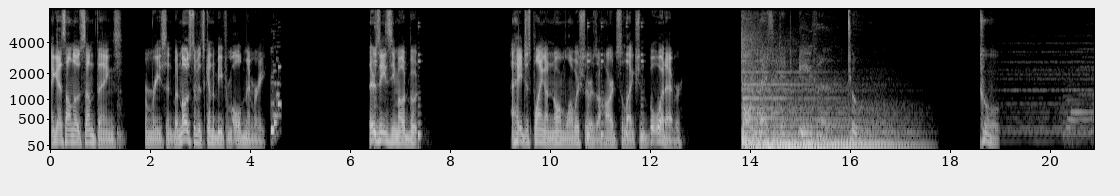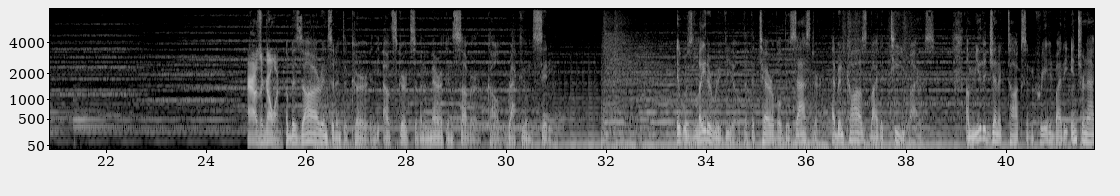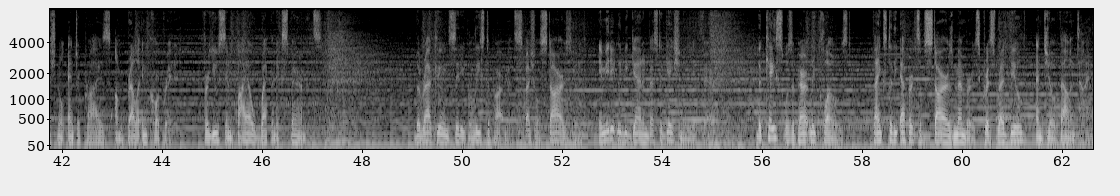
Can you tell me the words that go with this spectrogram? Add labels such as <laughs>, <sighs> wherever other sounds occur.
I guess I'll know some things from recent, but most of it's gonna be from old memory. There's easy mode, but I hate just playing on normal. I wish there was a hard selection, but whatever. Resident Evil 2. Pooh. How's it going? A bizarre incident occurred in the outskirts of an American suburb called Raccoon City. It was later revealed that the terrible disaster had been caused by the T virus, a mutagenic toxin created by the international enterprise Umbrella Incorporated for use in bioweapon experiments. The Raccoon City Police Department's Special Stars Unit immediately began investigation in the affair. The case was apparently closed thanks to the efforts of STARS members Chris Redfield and Jill Valentine.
